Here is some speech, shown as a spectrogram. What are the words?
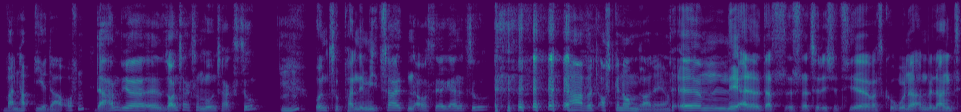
Wann habt ihr da offen? Da haben wir äh, sonntags und montags zu Mhm. Und zu Pandemiezeiten auch sehr gerne zu. Ah, wird oft genommen gerade, ja. ähm, nee, also das ist natürlich jetzt hier, was Corona anbelangt.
